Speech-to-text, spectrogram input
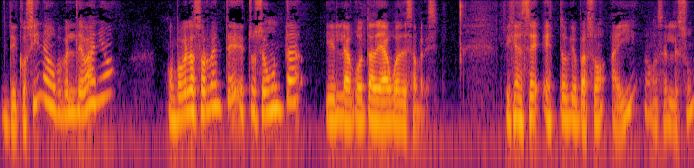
de cocina o papel de baño, con papel absorbente, esto se unta y la gota de agua desaparece. Fíjense esto que pasó ahí, vamos a hacerle zoom.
